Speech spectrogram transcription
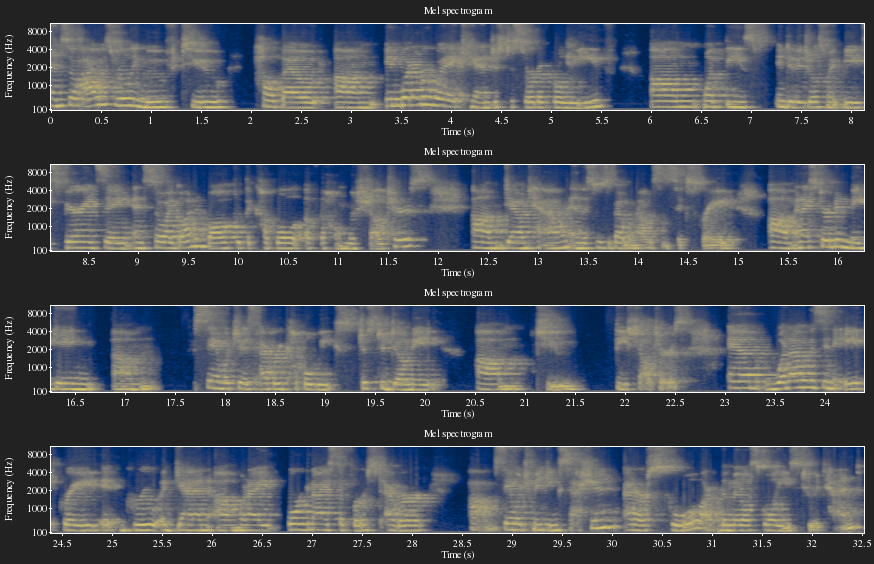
and so i was really moved to help out um, in whatever way i can just to sort of relieve um, what these individuals might be experiencing. And so I got involved with a couple of the homeless shelters um, downtown, and this was about when I was in sixth grade. Um, and I started making um, sandwiches every couple weeks just to donate um, to these shelters. And when I was in eighth grade, it grew again um, when I organized the first ever um, sandwich making session at our school, our, the middle school I used to attend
